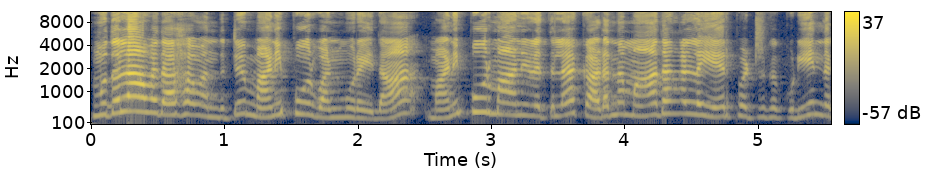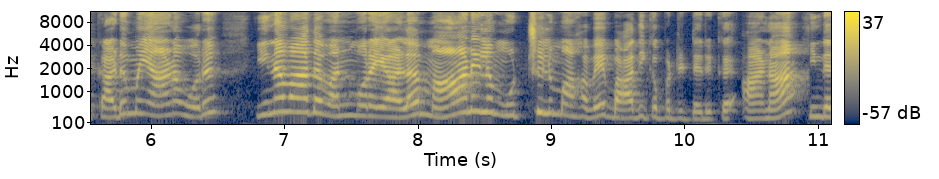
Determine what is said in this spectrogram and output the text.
முதலாவதாக வந்துட்டு மணிப்பூர் வன்முறை தான் மணிப்பூர் மாநிலத்தில் கடந்த மாதங்களில் ஏற்பட்டிருக்கக்கூடிய இந்த கடுமையான ஒரு இனவாத வன்முறையால் மாநிலம் முற்றிலுமாகவே பாதிக்கப்பட்டுட்டு இருக்கு ஆனால் இந்த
